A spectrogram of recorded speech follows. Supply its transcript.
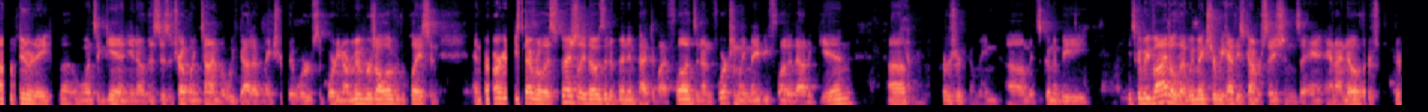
opportunity. Uh, once again, you know, this is a troubling time, but we've got to make sure that we're supporting our members all over the place. And and there are going to be several, especially those that have been impacted by floods and unfortunately may be flooded out again. Um, yep. Rivers are coming. Um, it's going to be it's going to be vital that we make sure we have these conversations. And, and I know there's there's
